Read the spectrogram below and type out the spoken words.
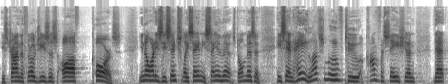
He's trying to throw Jesus off course. You know what he's essentially saying? He's saying this, don't miss it. He's saying, hey, let's move to a conversation that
